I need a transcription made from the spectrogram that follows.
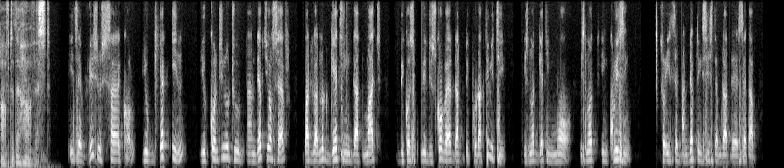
after the harvest. It's a vicious cycle. You get in, you continue to adapt yourself, but you are not getting that much because we discovered that the productivity is not getting more, it's not increasing. So it's an adapting system that they set up for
